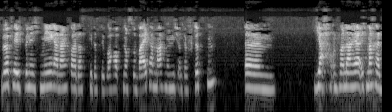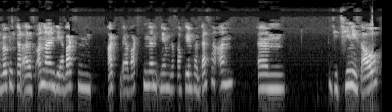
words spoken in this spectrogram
wirklich bin ich mega dankbar, dass sie das überhaupt noch so weitermachen und mich unterstützen. Ähm, ja, und von daher, ich mache halt wirklich gerade alles online. Die Erwachsenen, Erwachsenen nehmen das auf jeden Fall besser an. Ähm, die Teenies auch.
